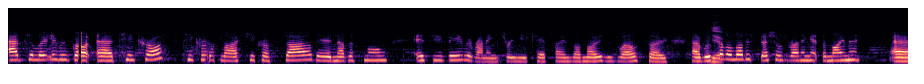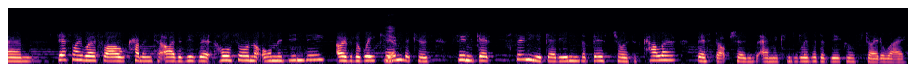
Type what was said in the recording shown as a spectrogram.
Absolutely. We've got uh, T-Cross, T-Cross Life, T-Cross Style. They're another small SUV. We're running three-year care plans on those as well. So uh, we've Yep. got a lot of specials running at the moment. Um, definitely worthwhile coming to either visit Hawthorn or Medindie over the weekend Yep. because soon get sooner you get in, the best choice of colour, best options, and we can deliver the vehicle straight away.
